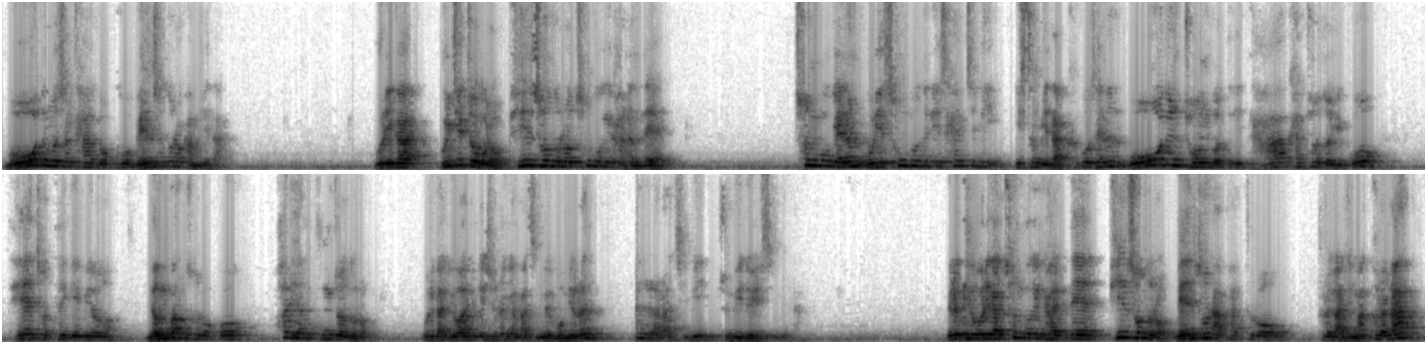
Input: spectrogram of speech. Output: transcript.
모든 것을 다 놓고 맨손으로 갑니다. 우리가 물질적으로 빈손으로 천국에 가는데 천국에는 우리 성도들이 살 집이 있습니다. 그곳에는 모든 좋은 것들이 다 갖춰져 있고 대저택이며 영광스럽고 화려한 궁전으로 우리가 요한계시록의 말씀에 보면은 하늘나라 집이 준비되어 있습니다. 이렇게 우리가 천국에 갈 때 빈손으로 맨손 아파트로 들어가지만 그러나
